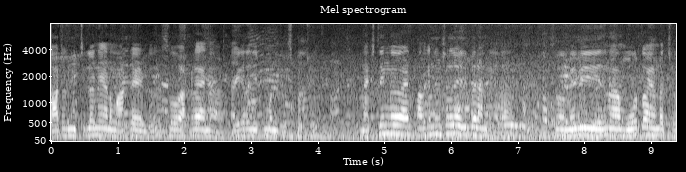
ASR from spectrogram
ఘాటర్ మిర్చిలోనే ఆయన మాట్లాడాడు. సో అక్కడ ఆయన టైగర్ అని చెప్పి మనం తెలుసుకోవచ్చు. నెక్స్ట్ థింగ్ ఆయన పదకొండు నిమిషాల్లో వెళ్ళిపోయారంట కదా. సో మేబీ ఏదైనా ముహూర్తం అయి ఉండొచ్చు.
